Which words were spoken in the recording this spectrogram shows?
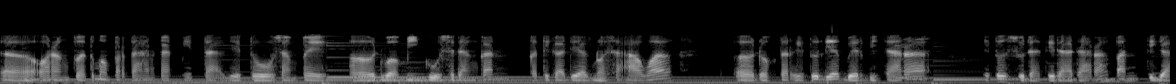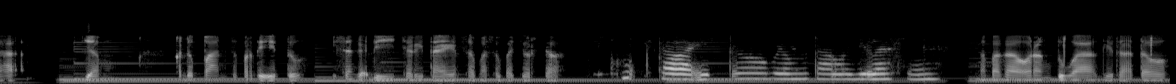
eh, orang tua tuh mempertahankan Mita gitu sampai eh, dua minggu? Sedangkan ketika diagnosa awal eh, dokter itu dia berbicara itu sudah tidak ada harapan tiga jam ke depan seperti itu. Bisa nggak diceritain sama sobat curcol? Kalau itu belum tahu jelasnya Apakah orang tua gitu atau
